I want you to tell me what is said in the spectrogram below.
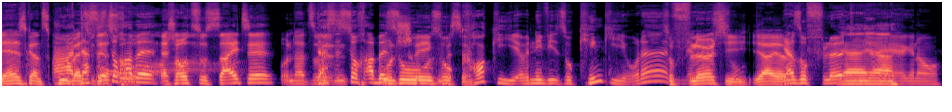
Der ist ganz cool, Ah, weißt das du, der ist doch so, aber- Der schaut zur Seite und hat so das ist doch aber Mund so, so cocky, aber nee, wie so kinky, oder? So flirty, So? ja, ja. Ja, so flirty, Ja, ja, ja. ja, genau.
